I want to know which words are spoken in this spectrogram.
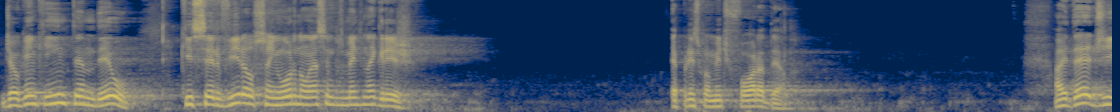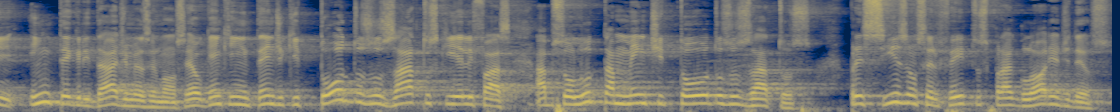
de alguém que entendeu que servir ao Senhor não é simplesmente na igreja, é principalmente fora dela. A ideia de integridade, meus irmãos, é alguém que entende que todos os atos que ele faz, absolutamente todos os atos, precisam ser feitos para a glória de Deus.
